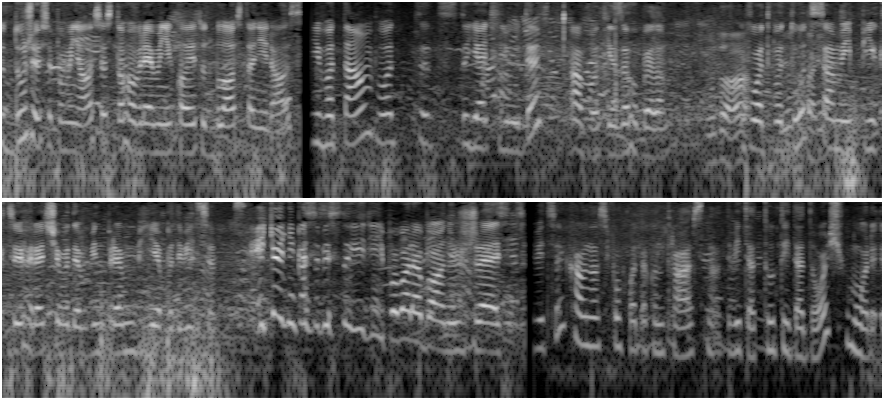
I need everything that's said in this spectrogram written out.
Тут дуже все помінялося з того времени, коли я тут була останній раз. І от там от стоять люди. А от я загубила. Ну да. От, от тут самий пік цієї гарячої води, він прям б'є, подивіться. І тітенька собі стоїть і по барабану, жесть. Дивіться, яка в нас погода контрастна. Дивіться, тут йде дощ в морі.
